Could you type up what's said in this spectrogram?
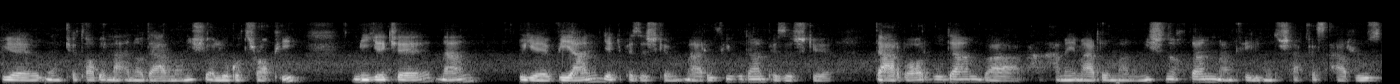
توی اون کتاب معنا درمانیش یا لوگوتراپی میگه که من توی وین یک پزشک معروفی بودم پزشک دربار بودم و همه مردم منو میشناختن. من خیلی متشخص هر روز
